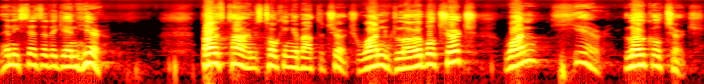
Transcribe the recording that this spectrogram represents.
Then he says it again here. Both times talking about the church. One global church, one here, local church.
